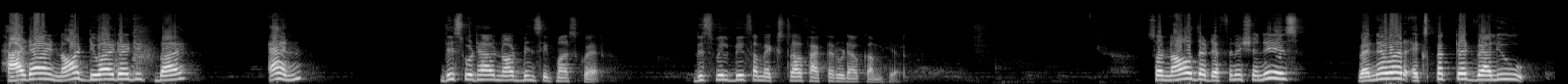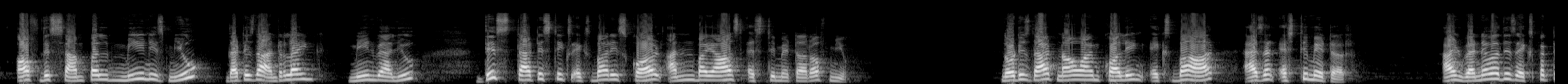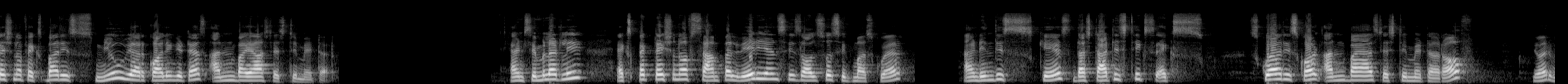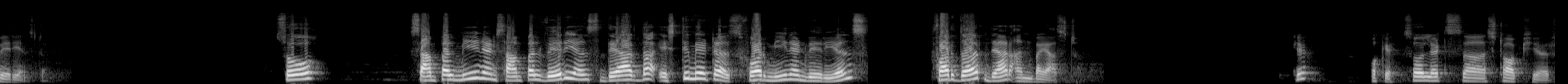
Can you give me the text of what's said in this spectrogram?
Had I not divided it by n this would have not been sigma square. This will be some extra factor would have come here. So now the definition is whenever expected value of this sample mean is mu that is the underlying mean value this statistics x bar is called unbiased estimator of mu. Notice that now I am calling x bar as an estimator and whenever this expectation of x bar is mu we are calling it as unbiased estimator. And similarly expectation of sample variance is also sigma square and in this case the statistics x square is called unbiased estimator of your variance term. So sample mean and sample variance they are the estimators for mean and variance further they are unbiased okay so let's uh, stop here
